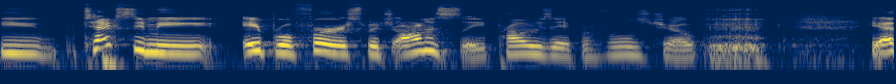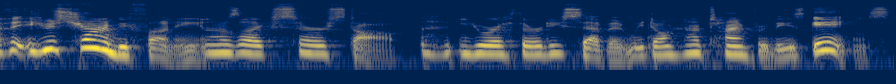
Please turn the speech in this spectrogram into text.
he texted me April 1st, which honestly probably was April Fool's joke. yeah, th- he was trying to be funny. And I was like, sir, stop. You are 37. We don't have time for these games.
